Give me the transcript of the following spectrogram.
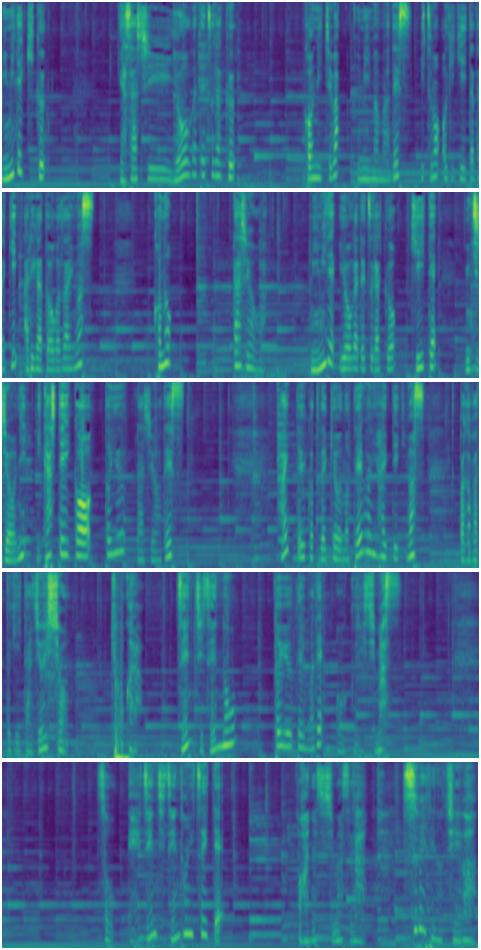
耳で聞く。優しい洋画哲学。こんにちはふみママです。いつもお聞きいただきありがとうございます。このラジオは耳で洋画哲学を聞いて日常に生かしていこうというラジオです。はいということで今日のテーマに入っていきます。バガバットギーター11章。今日から全知全能というテーマでお送りします。そう、えー、全知全能についてお話ししますが全ての知恵は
